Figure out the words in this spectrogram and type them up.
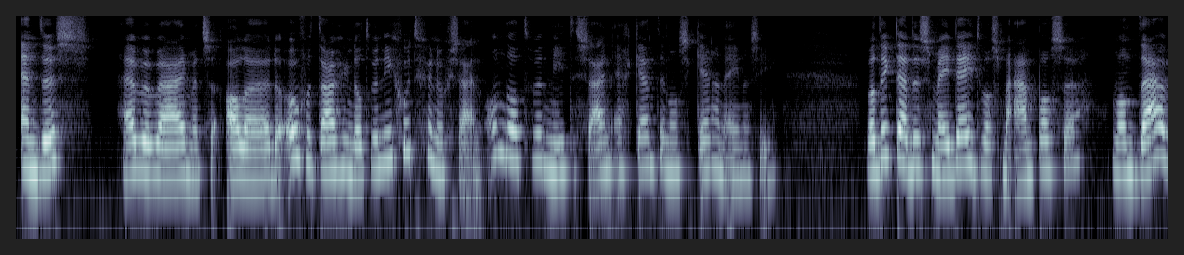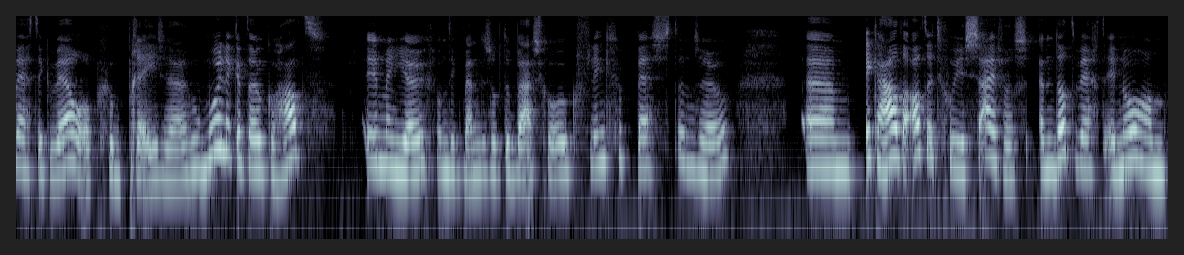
En dus hebben wij met z'n allen de overtuiging dat we niet goed genoeg zijn, omdat we niet zijn erkend in onze kernenergie. Wat ik daar dus mee deed, was me aanpassen. Want daar werd ik wel op geprezen. Hoe moeilijk het ook had in mijn jeugd. Want ik ben dus op de basisschool ook flink gepest en zo. Ehm, ik haalde altijd goede cijfers. En dat werd enorm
